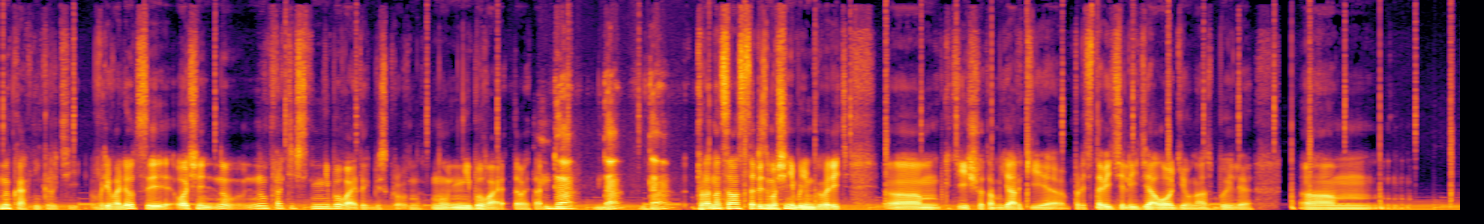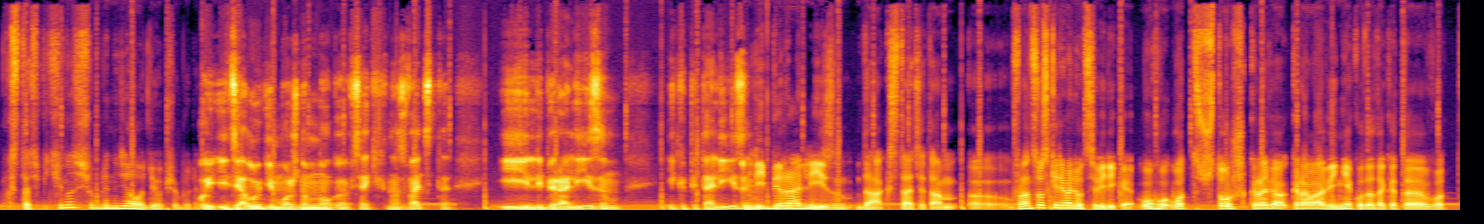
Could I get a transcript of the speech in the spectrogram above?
Ну как, не крути. В революции очень, ну, ну, практически не бывает их бескровных. Ну, не бывает, давай так. Да, да, да. Про национал-социализм вообще не будем говорить. Эм, какие еще там яркие представители идеологии у нас были? Эм, кстати, какие у нас еще, блин, идеологии вообще были? Ой, идеологии можно много всяких назвать. Это и либерализм, и капитализм. Либерализм, да, кстати, там э, французская революция великая. Ого, вот что ж кровя, кровавее некуда, так это вот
